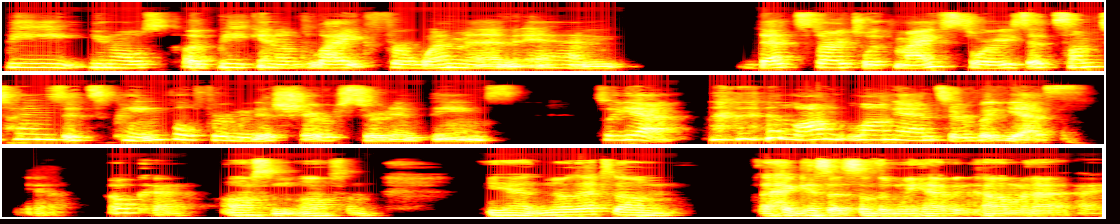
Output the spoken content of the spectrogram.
be, you know, a beacon of light for women. And that starts with my stories that sometimes it's painful for me to share certain things. So yeah, long long answer, but yes. Yeah. Okay. Awesome. Awesome. Yeah. No, that's um. I guess that's something we have in common. I, I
